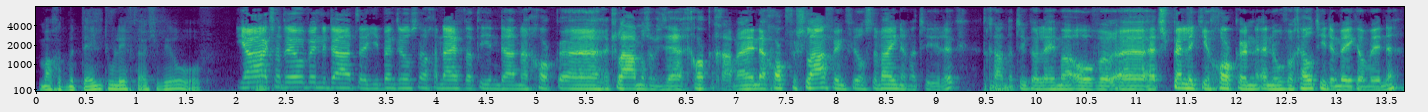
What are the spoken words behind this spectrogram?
Mag het meteen toelichten als je wil? Of? Ja, ik zat heel inderdaad. eh, je bent heel snel geneigd dat hij inderdaad naar gokreclames of iets dergelijks gokken gaat. Maar naar gokverslaving veel te weinig natuurlijk. Het gaat natuurlijk alleen maar over eh, het spelletje gokken en hoeveel geld je ermee kan winnen.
